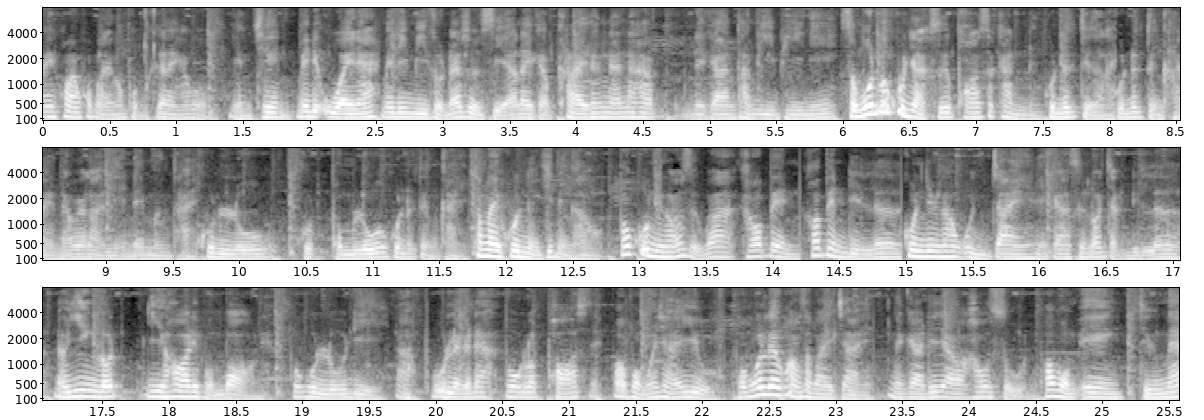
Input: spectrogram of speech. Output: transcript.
ในความความหมายของผมคืออะไรครับผม อย่างเช่น ไม่ได้อวยนะ ไม่ได้มีส่วนได้ส่วนเสียอะไรกับใครทั้งนั้นนะครับ ในการทำ EP นี้ สมมุติว่าคุณอยากซื้อพอสักคันหนึ่งคุณนึกถึงอะไร คุณนึกถึงใครณเวลานี้ในเมืองไทย คุณรู้คุณผมรู้ว่าคุณนึกถึงใครทำไมคุณถึงคิดถึงเขา เพราะคุณมีความรู้สึกว่าเขาเป็นเขาเป็นดีลเลอร์ คุณมีความอุ่นใจในการซื้อรถจากดีลเลอร์ แล้วยิ่งรถยี่ห้อที่ผมบอกเนี่ย พวกคุณรู้ดี อะพูดเลยก็ได้ พวกรถพอสเนี่ย เพราะผมก็ใช้อยู่ ผมก็เลือกความสบายใจในการที่จะเอาเข้าศูนย์ เพราะผมเองถึงแม้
